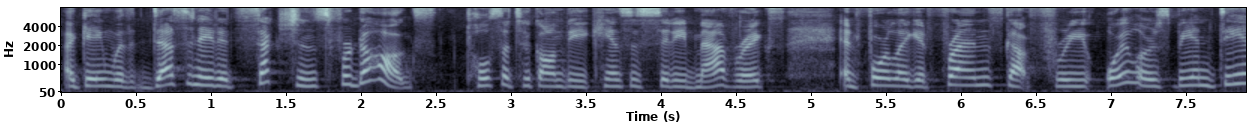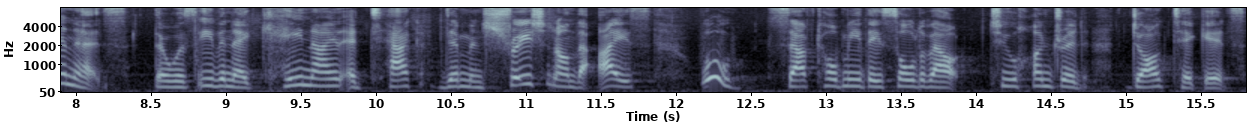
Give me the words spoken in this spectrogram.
a game with designated sections for dogs. Tulsa took on the Kansas City Mavericks, and four-legged friends got free Oilers bandanas. There was even a canine attack demonstration on the ice. Woo! Staff told me they sold about 200 dog tickets.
